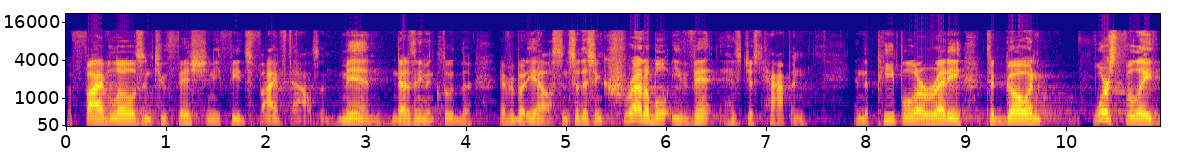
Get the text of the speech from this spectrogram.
of five loaves and two fish and he feeds 5,000 men. And that doesn't even include the, everybody else. And so this incredible event has just happened. And the people are ready to go and forcefully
